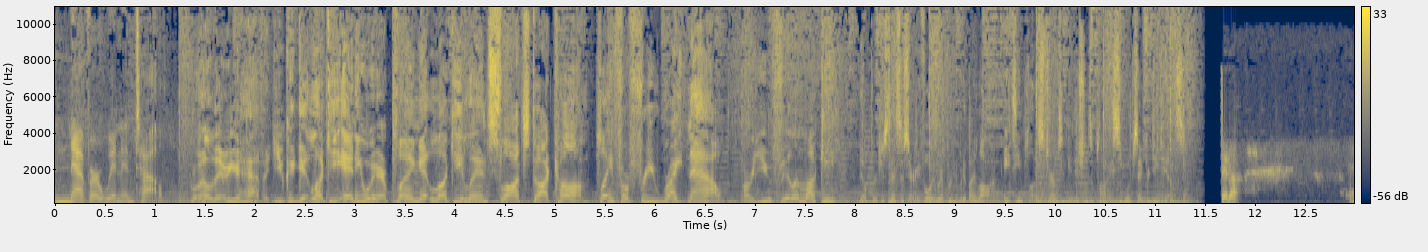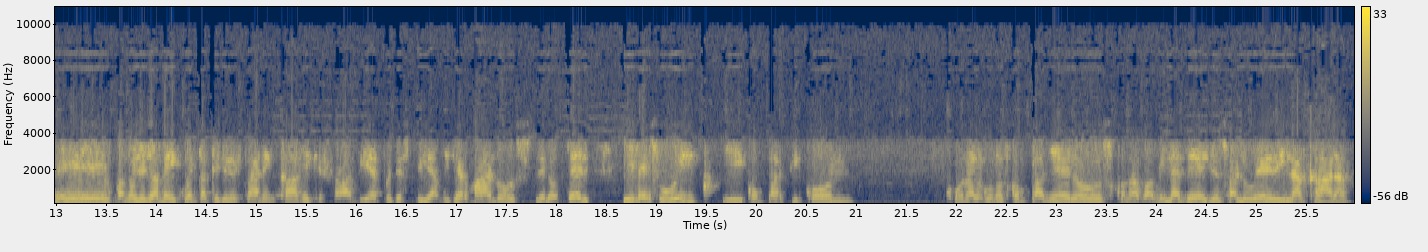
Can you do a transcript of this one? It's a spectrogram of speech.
never win and tell. Well, there you have it. You can get lucky anywhere playing at LuckyLandSlots.com. Play for free right now. Are you feeling lucky? No purchase necessary. Void where prohibited by law. 18 plus. Terms and conditions apply. See website for details. Eh, cuando yo ya me di cuenta que ellos estaban en casa y que estaban bien, pues despedí a mis hermanos del hotel y me subí y compartí con, con algunos compañeros, con las familias de ellos, saludé, di la cara,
